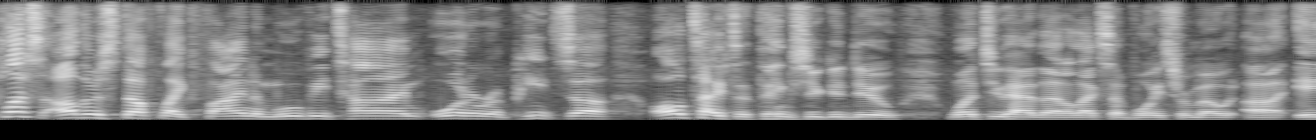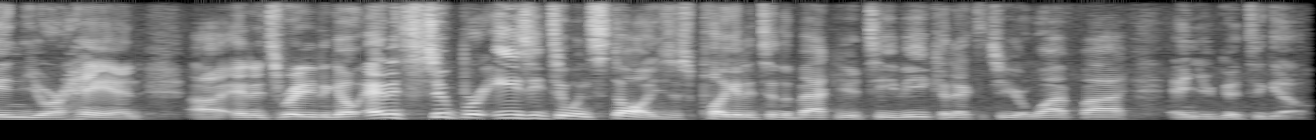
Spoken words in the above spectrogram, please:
plus other stuff like find a movie time, order a pizza, all types of things you can do once you have that Alexa voice remote uh, in your hand uh, and it's ready to go. And it's super easy to install. You just plug it into the back of your TV, connect it to your Wi Fi, and you're good to go.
